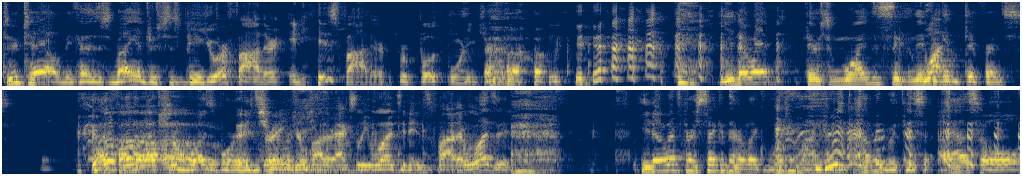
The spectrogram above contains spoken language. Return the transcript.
Do tell, because my interest is piqued. Your father and his father were both born in Germany. You know what? There's one significant What? difference. My father actually oh, was born in That's Germany. right. Your father actually was, and his father wasn't. You know what? For a second there, I'm like, what do I have in common with this asshole?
